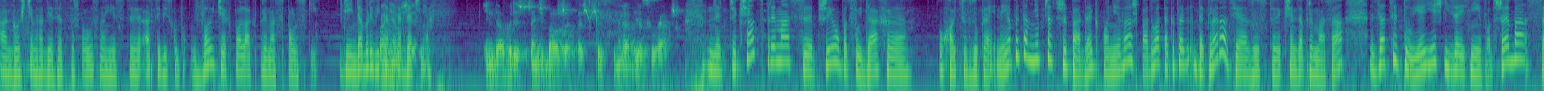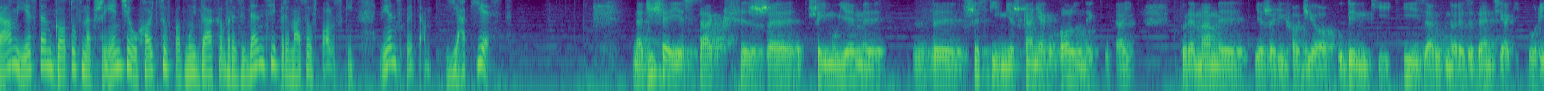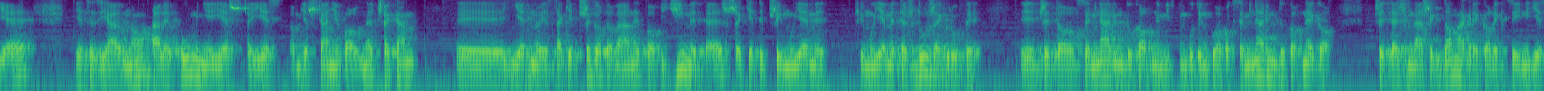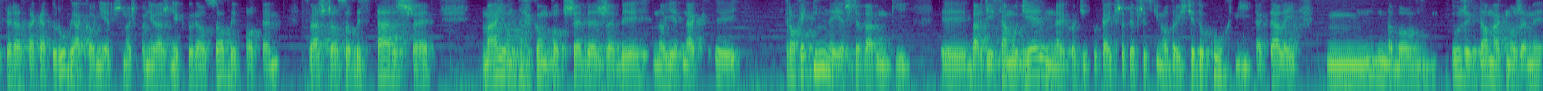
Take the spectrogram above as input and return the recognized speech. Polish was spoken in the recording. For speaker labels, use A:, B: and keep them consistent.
A: A gościem Radia Z tuż po ósmej jest arcybiskup Wojciech Polak, prymas z Polski. Dzień dobry, witam
B: się.
A: serdecznie.
B: Dzień dobry, szczęść Boże też wszystkim radiosłuchaczom.
A: Czy ksiądz prymas przyjął pod swój dach uchodźców z Ukrainy? Ja pytam nie przez przypadek, ponieważ padła taka de- deklaracja z ust księdza prymasa. Zacytuję, jeśli zaistnieje potrzeba, sam jestem gotów na przyjęcie uchodźców pod mój dach w rezydencji prymasów Polski. Więc pytam, jak jest?
B: Na dzisiaj jest tak, że przyjmujemy w wszystkich mieszkaniach wolnych tutaj, które mamy, jeżeli chodzi o budynki i zarówno rezydencję, jak i kurię diecezjalną, ale u mnie jeszcze jest to mieszkanie wolne. Czekam. y, Jedno jest takie przygotowane, bo widzimy też, że kiedy przyjmujemy, przyjmujemy też duże grupy, y, czy to w seminarium duchownym i w tym budynku obok seminarium duchownego, czy też w naszych domach rekolekcyjnych jest teraz taka druga konieczność, ponieważ niektóre osoby potem, zwłaszcza osoby starsze, mają taką potrzebę, żeby no jednak y, trochę inne jeszcze warunki, y, bardziej samodzielne, chodzi tutaj przede wszystkim o dojście do kuchni i tak dalej, Mm, no bo w dużych domach możemy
